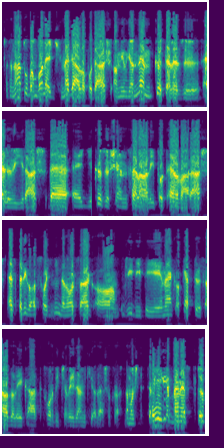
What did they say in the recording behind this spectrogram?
Hát a NATO-ban van egy megállapodás, ami ugyan nem kötelező előírás, de egy közösen felállított elvárás. Ez pedig az, hogy minden ország a GDP-jének a 2%-át fordítsa védelmi kiadásokra. Na most régebben ezt több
